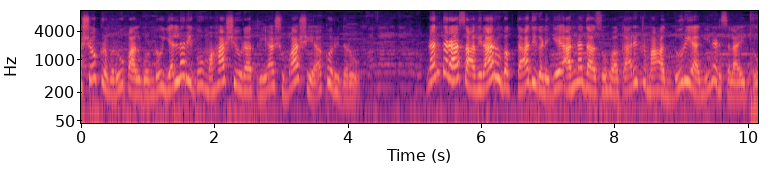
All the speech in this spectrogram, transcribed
ಅಶೋಕ್ ರವರು ಪಾಲ್ಗೊಂಡು ಎಲ್ಲರಿಗೂ ಮಹಾಶಿವರಾತ್ರಿಯ ಶುಭಾಶಯ ಕೋರಿದರು. ನಂತರ ಸಾವಿರಾರು ಭಕ್ತಾದಿಗಳಿಗೆ ಅನ್ನದಾಸೋಹ ಕಾರ್ಯಕ್ರಮ ಅದ್ದೂರಿಯಾಗಿ ನಡೆಸಲಾಯಿತು.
